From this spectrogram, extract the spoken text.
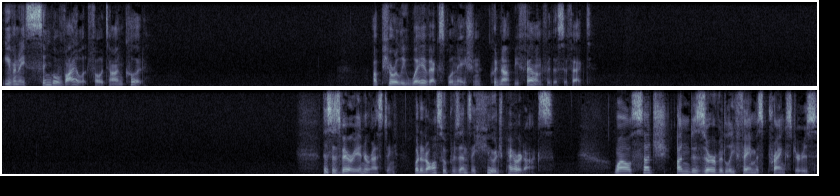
even a single violet photon could. A purely wave explanation could not be found for this effect. This is very interesting, but it also presents a huge paradox. While such undeservedly famous pranksters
